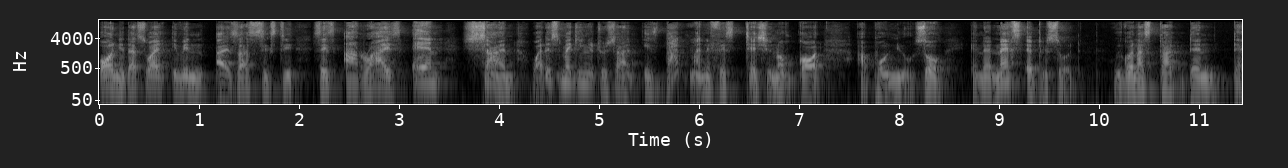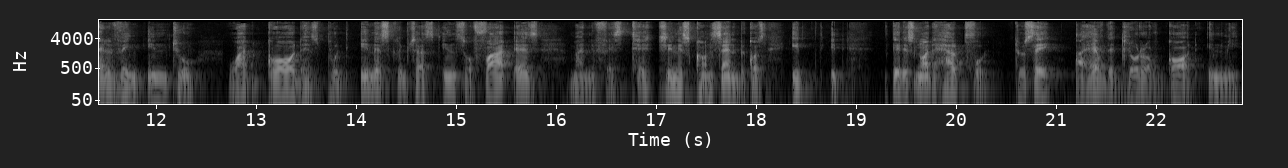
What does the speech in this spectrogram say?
on it. That's why even Isaiah 60 says, Arise and shine. What is making you to shine is that manifestation of God upon you. So, in the next episode, we're going to start then delving into what God has put in the scriptures insofar as manifestation is concerned because it, it, it is not helpful to say I have the glory of God in me.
